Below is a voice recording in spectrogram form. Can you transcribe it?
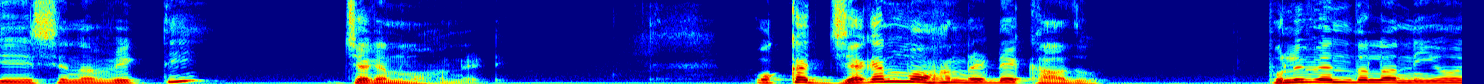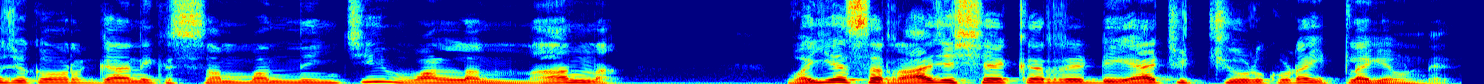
చేసిన వ్యక్తి జగన్మోహన్ రెడ్డి. ఒక్క జగన్మోహన్ రెడ్డే కాదు పులివెందుల నియోజకవర్గానికి సంబంధించి వాళ్ళ నాన్న వైఎస్ రాజశేఖర్ రెడ్డి యాటిట్యూడ్ కూడా ఇట్లాగే ఉండేది.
